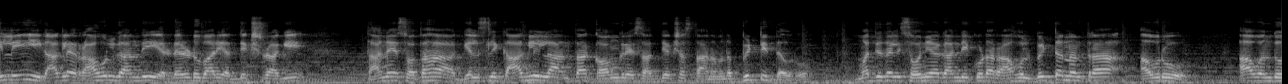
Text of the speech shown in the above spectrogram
ಇಲ್ಲಿ ಈಗಾಗಲೇ ರಾಹುಲ್ ಗಾಂಧಿ ಎರಡೆರಡು ಬಾರಿ ಅಧ್ಯಕ್ಷರಾಗಿ ತಾನೇ ಸ್ವತಃ ಗೆಲ್ಲಿಸ್ಲಿಕ್ಕೆ ಆಗಲಿಲ್ಲ ಅಂತ ಕಾಂಗ್ರೆಸ್ ಅಧ್ಯಕ್ಷ ಸ್ಥಾನವನ್ನು ಬಿಟ್ಟಿದ್ದವರು. ಮಧ್ಯದಲ್ಲಿ ಸೋನಿಯಾ ಗಾಂಧಿ ಕೂಡ ರಾಹುಲ್ ಬಿಟ್ಟ ನಂತರ ಅವರು ಆ ಒಂದು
